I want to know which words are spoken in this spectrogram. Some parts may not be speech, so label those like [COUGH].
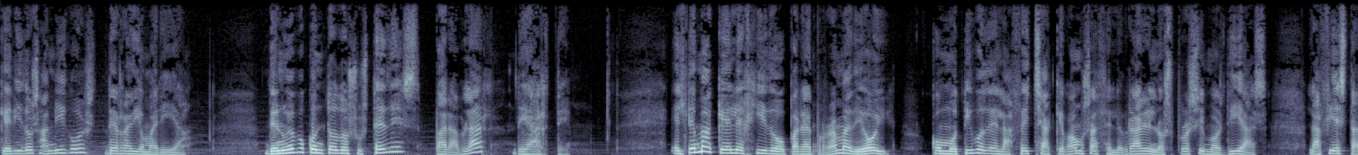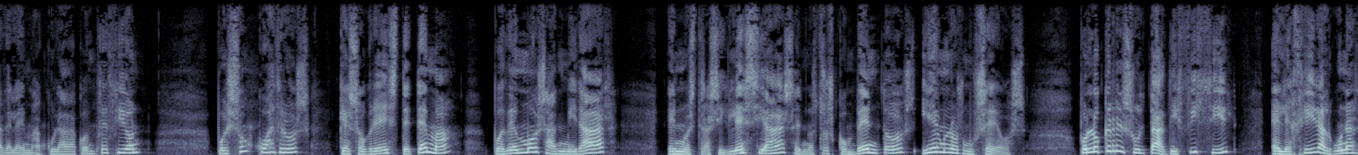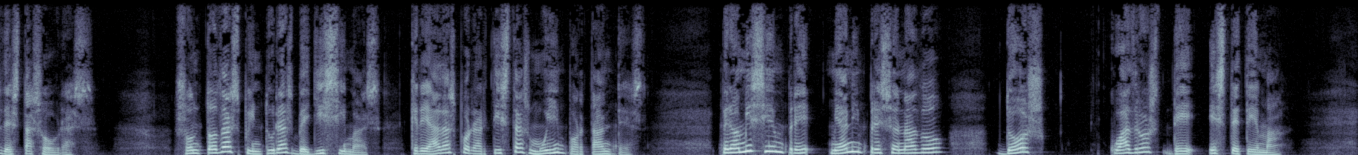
queridos amigos de Radio María. De nuevo con todos ustedes para hablar de arte. El tema que he elegido para el programa de hoy, con motivo de la fecha que vamos a celebrar en los próximos días, la fiesta de la Inmaculada Concepción, pues son cuadros que sobre este tema podemos admirar en nuestras iglesias, en nuestros conventos y en los museos, por lo que resulta difícil elegir algunas de estas obras. Son todas pinturas bellísimas, creadas por artistas muy importantes. Pero a mí siempre me han impresionado dos cuadros de este tema,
